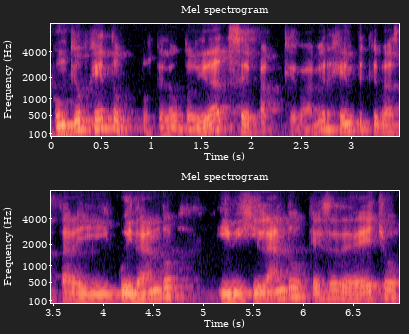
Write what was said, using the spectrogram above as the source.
¿Con qué objeto? Pues que la autoridad sepa que va a haber gente que va a estar ahí cuidando y vigilando que ese derecho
